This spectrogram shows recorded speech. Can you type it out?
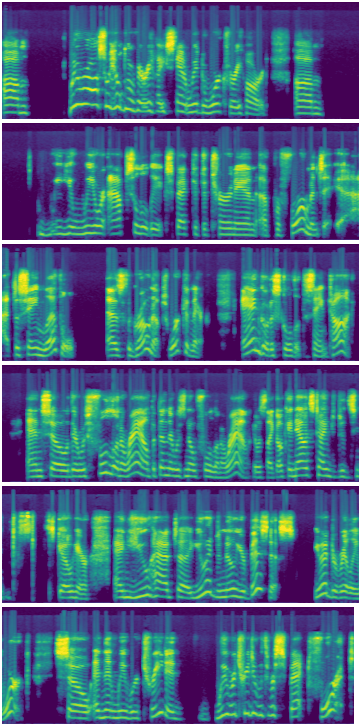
Um, we were also held to a very high standard. We had to work very hard. Um, we, we were absolutely expected to turn in a performance at the same level as the grown-ups working there and go to school at the same time And so there was fooling around, but then there was no fooling around. It was like, okay, now it's time to do this, let's go here. And you had to you had to know your business. You had to really work. So and then we were treated we were treated with respect for it.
